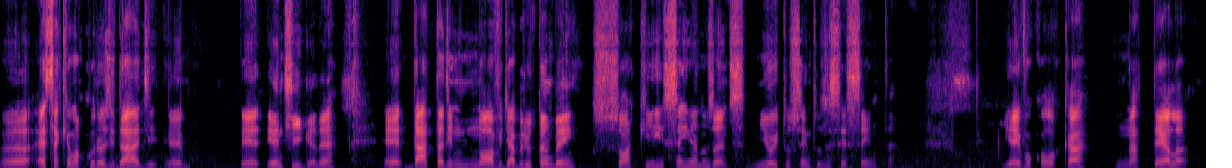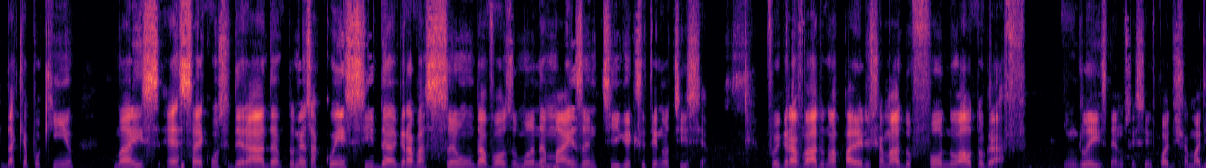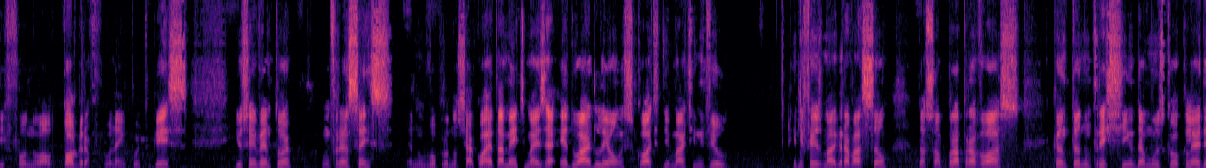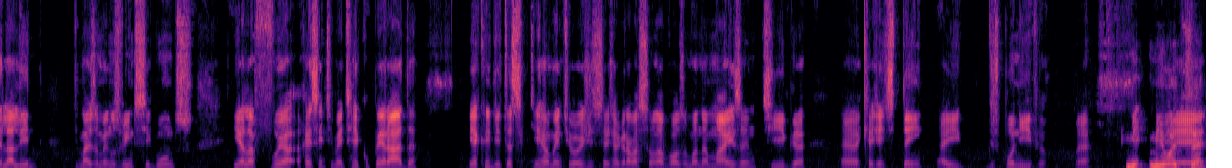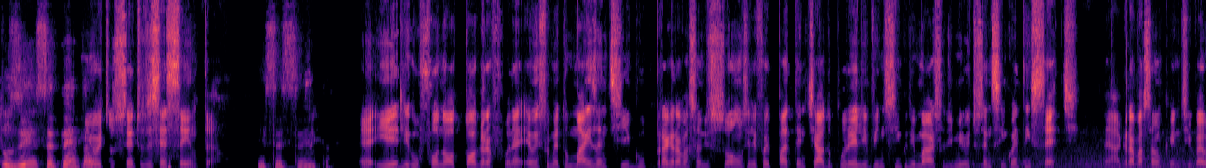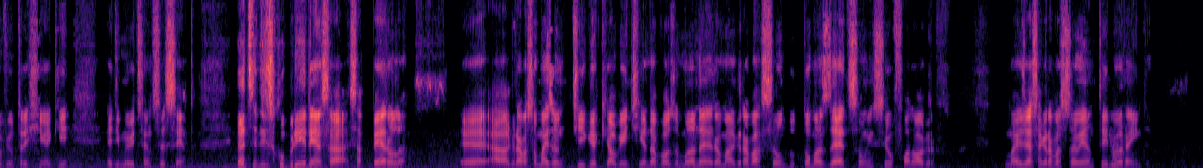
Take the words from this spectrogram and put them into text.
Uh, essa aqui é uma curiosidade é, é, é antiga, né? É, data de 9 de abril também, só que 100 anos antes, 1860. E aí vou colocar na tela daqui a pouquinho, mas essa é considerada, pelo menos a conhecida gravação da voz humana uhum. mais antiga que se tem notícia. Foi gravado no aparelho chamado fonoautograph, inglês, né? não sei se a gente pode chamar de fonoautógrafo né, em português. E o seu inventor, um francês, eu não vou pronunciar corretamente, mas é Edward Leon Scott de Martinville. Ele fez uma gravação da sua própria voz cantando um trechinho da música Au clair de la lune, de mais ou menos 20 segundos, e ela foi ah, recentemente recuperada e acredita-se que realmente hoje seja a gravação da voz humana mais antiga é, que a gente tem aí disponível. Né? 1870? É, 1860. E 60. É, e ele, o fonoautógrafo, né, é o instrumento mais antigo para gravação de sons. Ele foi patenteado por ele em 25 de março de 1857. Né? A gravação que a gente vai ouvir o trechinho aqui é de 1860. Antes de descobrirem essa, essa pérola, é, a gravação mais antiga que alguém tinha da voz humana era uma gravação do Thomas Edison em seu fonógrafo. Mas essa gravação é anterior ainda.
